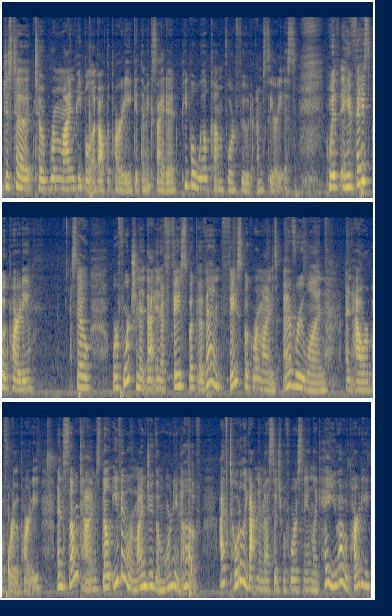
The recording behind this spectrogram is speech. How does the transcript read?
just to to remind people about the party, get them excited. People will come for food. I'm serious. With a Facebook party, so we're fortunate that in a Facebook event, Facebook reminds everyone an hour before the party. And sometimes they'll even remind you the morning of. I've totally gotten a message before saying like, "Hey, you have a party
